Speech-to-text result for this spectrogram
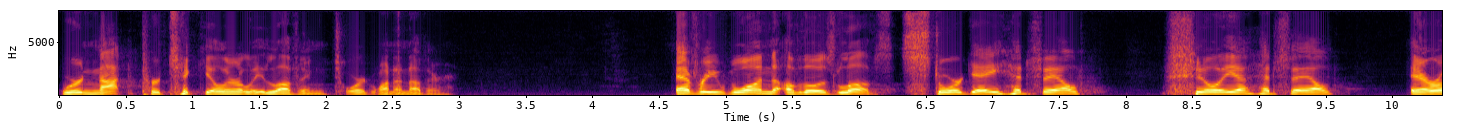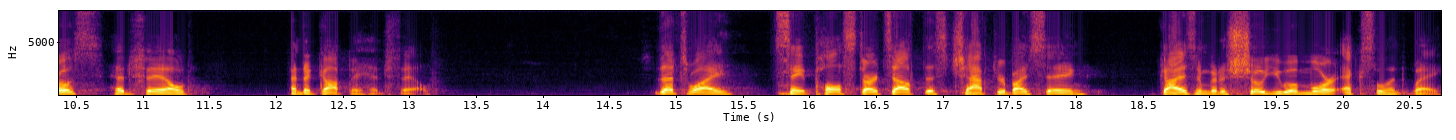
were not particularly loving toward one another. Every one of those loves, Storge had failed, Philia had failed, Eros had failed, and agape had failed. That's why St. Paul starts out this chapter by saying, Guys, I'm going to show you a more excellent way.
